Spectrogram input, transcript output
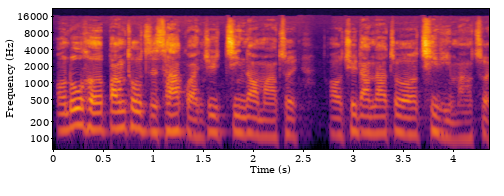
哦，如何帮兔子插管去进到麻醉，哦，去让它做气体麻醉，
